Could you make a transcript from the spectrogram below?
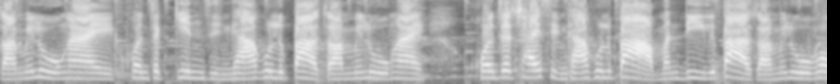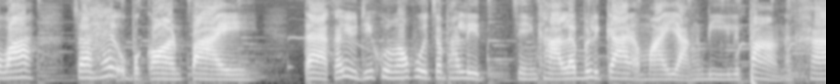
จอยไม่รู้ไง คนจะกินสินค้าคุณหรือเปล่าจอยไม่รู้ไง คนจะใช้สินค้าคุณหรือเปล่ามันดีหรือเปล่าจอยไม่รู้ เพราะว่าจะให้อุปกรณ์ไป แต่ก็อยู่ที่คุณว่าคุณจะผลิตสินค้าและบริการออกมาอย่างดีหรือเปล่านะคะ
